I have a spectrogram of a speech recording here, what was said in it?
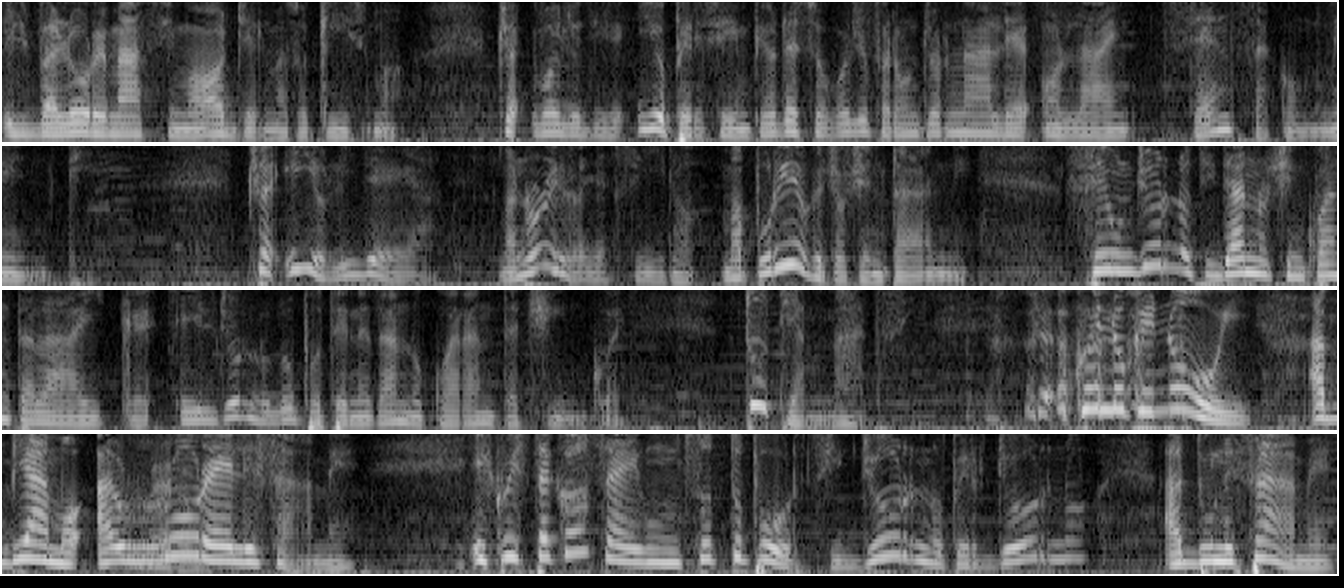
il valore massimo oggi è il masochismo. Cioè, voglio dire, io per esempio adesso voglio fare un giornale online senza commenti. Cioè, io l'idea, ma non il ragazzino, ma pure io che ho cent'anni, se un giorno ti danno 50 like e il giorno dopo te ne danno 45, tu ti ammazzi. Cioè, quello che noi abbiamo a orrore è l'esame. E questa cosa è un sottoporsi giorno per giorno ad un esame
